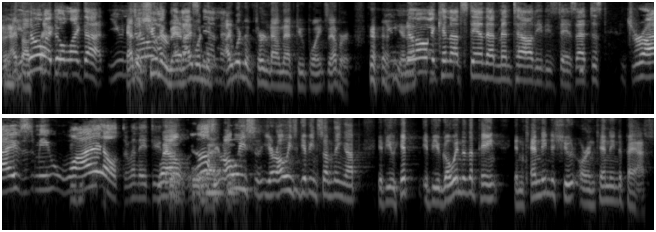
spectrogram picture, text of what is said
I you thought know that- I don't like that. You as know a shooter, I man, I wouldn't, have. I wouldn't have turned down that two points ever. You, know? I cannot stand that mentality these days. That just drives me wild when they do Well, that. You're always you're always giving something up if you hit if you go into the paint intending to shoot or intending to pass.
